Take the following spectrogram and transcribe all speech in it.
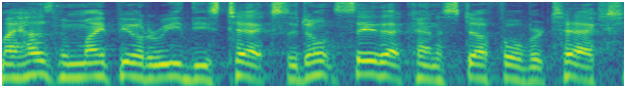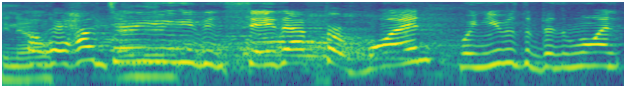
My husband might be able to read these texts, so don't say that kind of stuff over text, you know? Okay, how dare And you then- even say that for one when you're the the one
